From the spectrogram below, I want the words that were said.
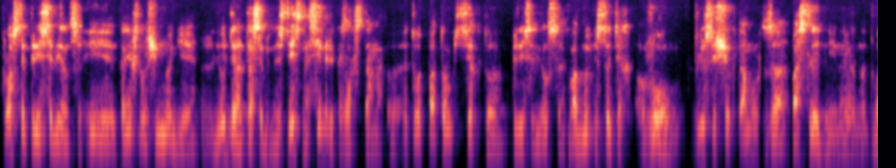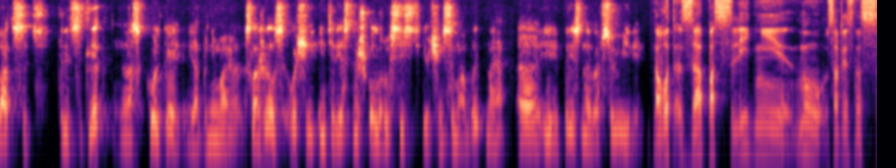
просто переселенцы. И, конечно, очень многие люди, особенно здесь, на севере Казахстана, это вот потомки тех, кто переселился в одну из этих волн. Плюс еще к тому, за последние, наверное, 20 30 лет, насколько я понимаю, сложилась очень интересная школа русистики, очень самобытная э, и признанная во всем мире. А вот за последние, ну, соответственно, с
